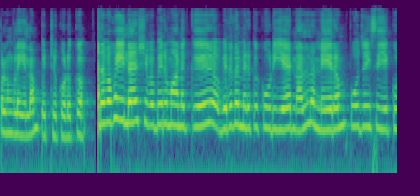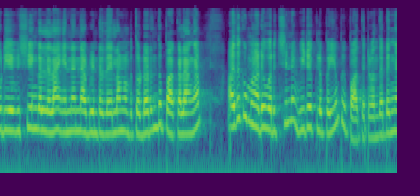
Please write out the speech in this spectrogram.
பலன்களை எல்லாம் பெற்றுக் கொடுக்கும். அந்த வகையில் சிவபெருமானுக்கு விரதம் இருக்கக்கூடிய நல்ல நேரம் பூஜை செய்யக்கூடிய விஷயங்கள் எல்லாம் என்னென்ன அப்படின்றதெல்லாம் நம்ம தொடர்ந்து பார்க்கலாங்க. அதுக்கு முன்னாடி ஒரு சின்ன வீடியோ கிளிப்பையும் போய் பார்த்துட்டு வந்துடுங்க.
